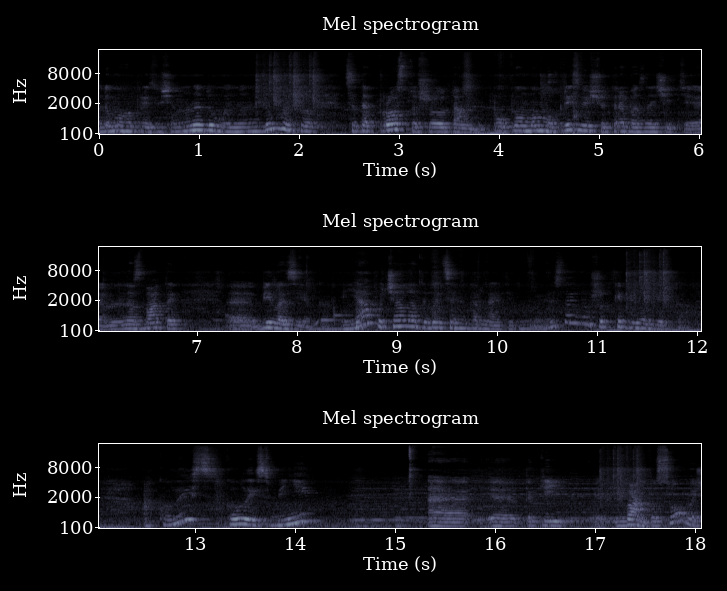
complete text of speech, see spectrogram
до мого прізвища. Ну не думаю, ну не думаю, що це так просто, що там по, по моєму прізвищу треба, значить, е, назвати е, біла зірка. І я почала дивитися в інтернеті. Думаю, не знаю, ну, що таке біла зірка. А колись, колись мені е, е, такий Іван Босович,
